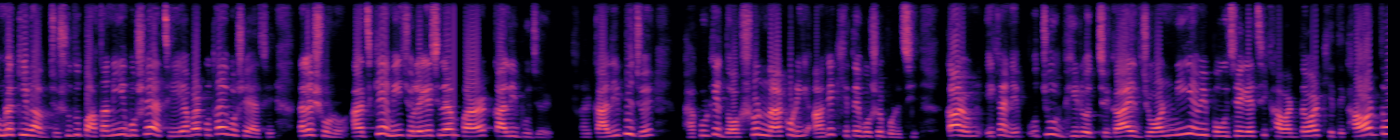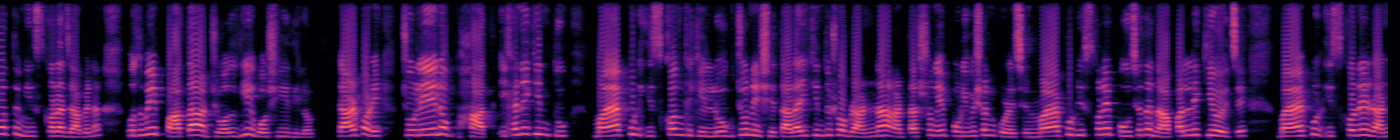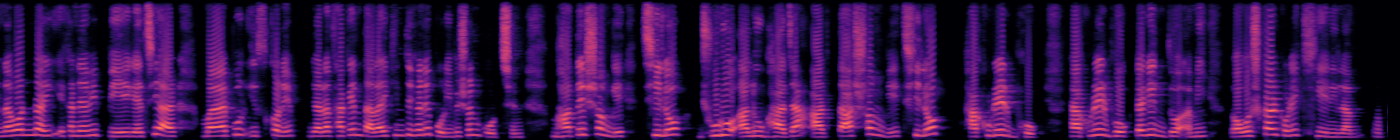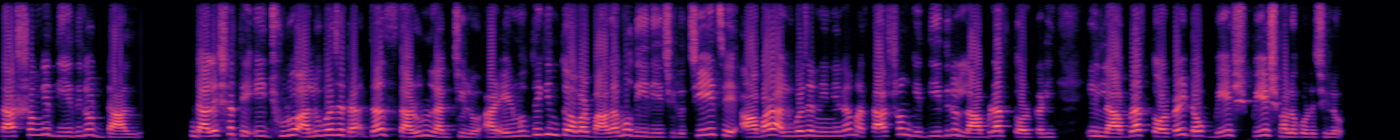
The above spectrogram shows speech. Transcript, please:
তোমরা কি ভাবছ? শুধু পাতা নিয়ে বসে আছি আবার কোথায় বসে আছে? তাহলে শোনো, আজকে আমি চলে গেছিলাম পাড়ার কালী পুজোয়। আর কালী পুজোয় ঠাকুরকে দর্শন না করি আগে খেতে বসে পড়েছি। কারণ এখানে প্রচুর ভিড় হচ্ছে, গায়ে জল নিয়ে আমি পৌঁছে গেছি, খাবার দাবার খেতে। খাবার দাবার তো মিস করা যাবে না। প্রথমেই পাতা আর জল দিয়ে বসিয়ে দিল। তারপরে চলে এলো ভাত। এখানে কিন্তু মায়াপুর ইস্কন থেকে লোকজন এসে তারাই কিন্তু সব রান্না আর তার সঙ্গে পরিবেশন করেছেন। মায়াপুর ইস্কনে পৌঁছাতে না পারলে কি হয়েছে? মায়াপুর ইস্কনের রান্না বান্নাই এখানে আমি পেয়ে গেছি আর মায়াপুর ইস্কনে যারা থাকেন তারাই কিন্তু এখানে পরিবেশন করছেন। ভাতের সঙ্গে ছিল ঝুড়ো আলু ভাজা আর তার সঙ্গে ছিল ঠাকুরের ভোগ। ঠাকুরের ভোগটা কিন্তু আমি নমস্কার করে খেয়ে নিলাম। তার সঙ্গে দিয়ে দিল ডাল। ডালের সাথে এই ঝুড়ো আলু ভাজাটা জাস্ট দারুণ লাগছিল। আর এর মধ্যে কিন্তু আবার বাদামও দিয়ে দিয়েছিল। চেয়ে চেয়ে আবার আলু ভাজা নিয়ে নিলাম আর তার সঙ্গে দিয়ে দিল লাবড়ার তরকারি। এই লাবড়ার তরকারিটাও বেশ বেশ ভালো করেছিল।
